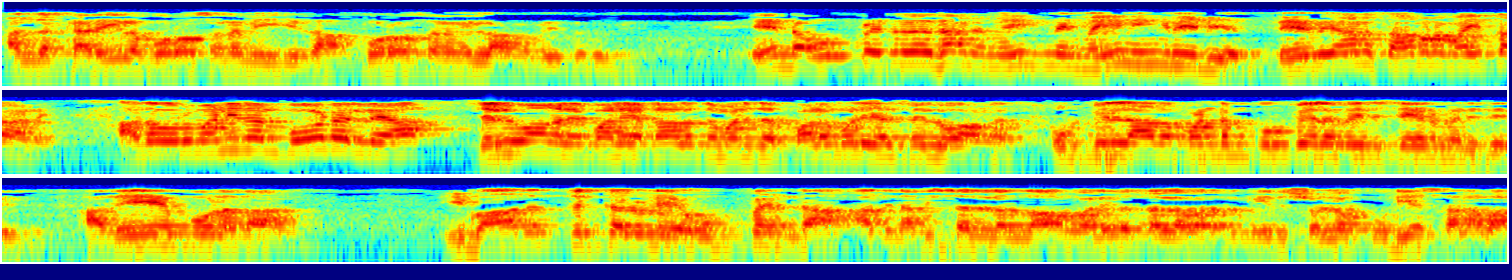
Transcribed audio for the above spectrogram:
அந்த கறியில புரோசனம் தான் புரோசனம் இல்லாம வைத்திருவேன் ஏண்டா உப்பு மெயின் மெயின் இன்கிரீடியன்ட் தேவையான சாமனம் வைத்தானே. அத ஒரு மனிதன் போட இல்லையா செல்வாங்களே பழைய காலத்து மனிதர். பல மொழிகள் செல்வாங்க உப்பில்லாத பண்டம் குப்பையில போயிட்டு சேரும் அதே போலதான். இபாதத்துக்களுடைய உப்பெண்டா அது நபிசல்லா வலைவசல்லவர்கள் மீது சொல்லக்கூடிய செலவா.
